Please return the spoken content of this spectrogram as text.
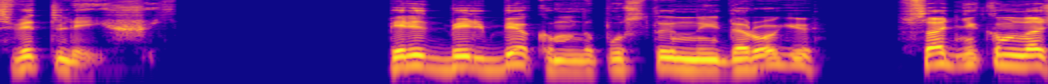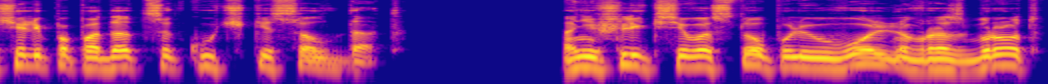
светлейший. Перед Бельбеком на пустынной дороге всадникам начали попадаться кучки солдат. Они шли к Севастополю вольно, в разброд,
